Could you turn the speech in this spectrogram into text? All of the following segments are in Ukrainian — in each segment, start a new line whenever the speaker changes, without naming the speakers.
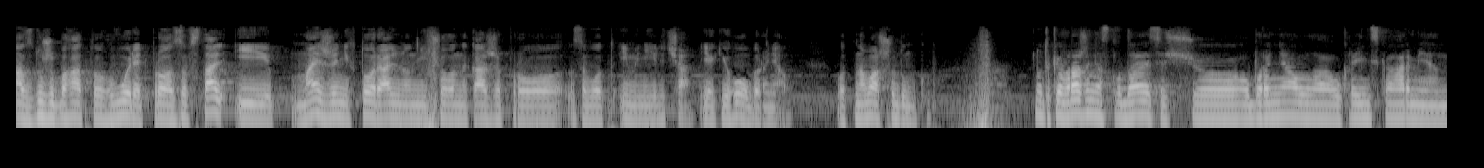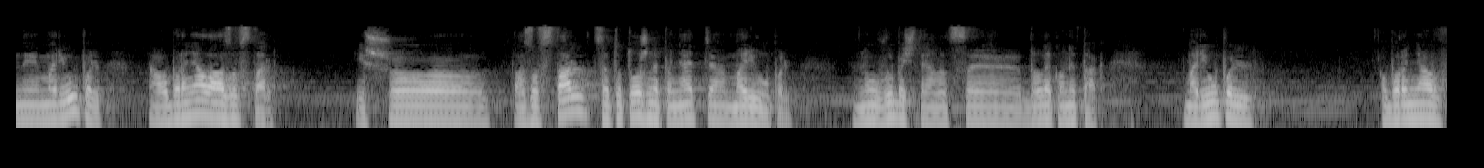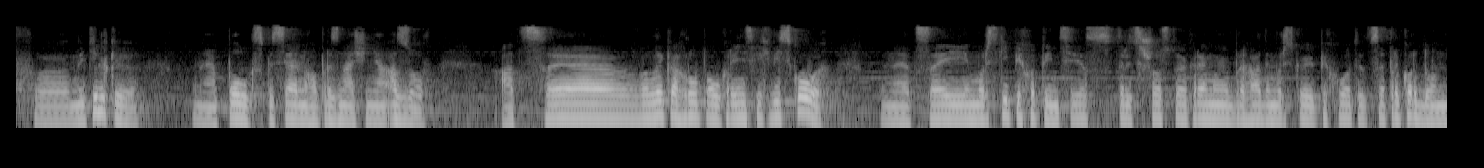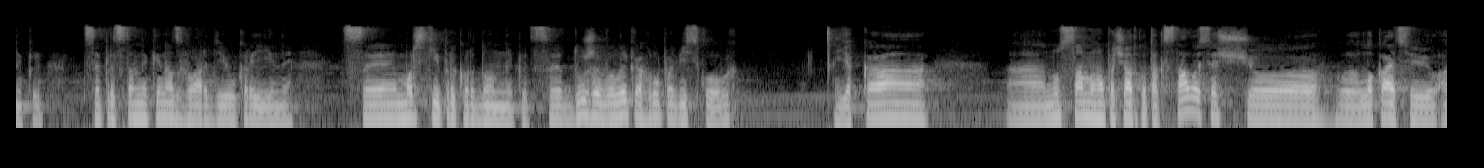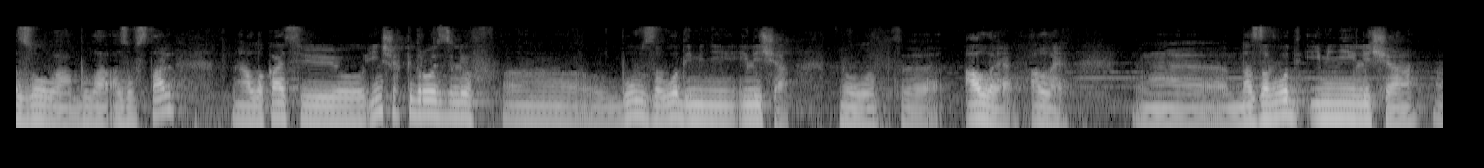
нас дуже багато говорять про Азовсталь, і майже ніхто реально нічого не каже про завод імені Ілліча, як його обороняли. От на вашу думку.
Ну, таке враження складається, що обороняла українська армія не Маріуполь, а обороняла Азовсталь. І що Азовсталь це тотожне поняття Маріуполь. Ну, вибачте, але це далеко не так. Маріуполь обороняв е, не тільки е, полк спеціального призначення Азов, а це велика група українських військових. Е, Це і морські піхотинці з 36-ї окремої бригади морської піхоти, це прикордонники, це представники Нацгвардії України, це морські прикордонники, це дуже велика група військових, яка ну, з самого початку так сталося, що локацією Азова була Азовсталь, а локацією інших підрозділів е, був завод імені Ілліча. От, е, але, але е, на завод імені Ілліча е,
